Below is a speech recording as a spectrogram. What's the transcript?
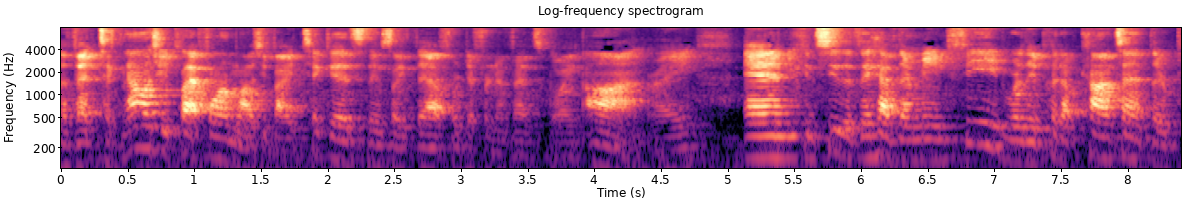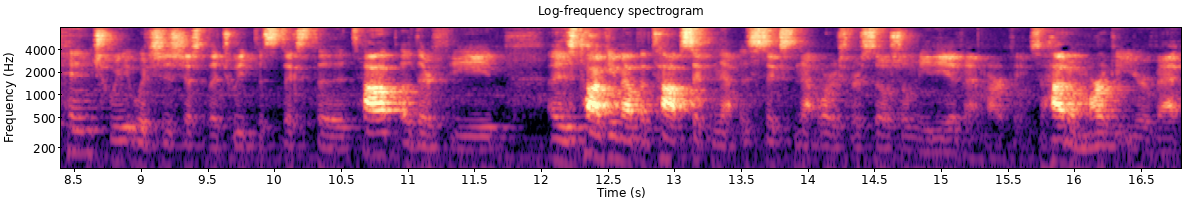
event technology platform, allows you to buy tickets, things like that for different events going on, right? And you can see that they have their main feed where they put up content, their pin tweet, which is just the tweet that sticks to the top of their feed, is talking about the top six, net, six networks for social media event marketing. So how to market your event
